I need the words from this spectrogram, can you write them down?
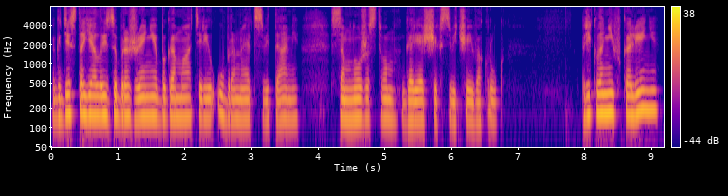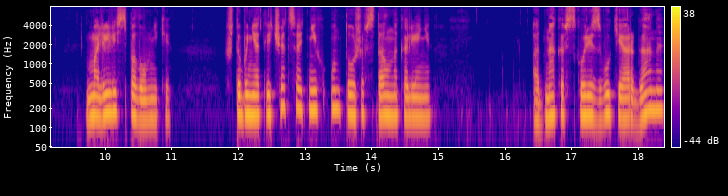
где стояло изображение Богоматери, убранное цветами, со множеством горящих свечей вокруг. Преклонив колени, молились паломники. Чтобы не отличаться от них, он тоже встал на колени. Однако вскоре звуки органа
